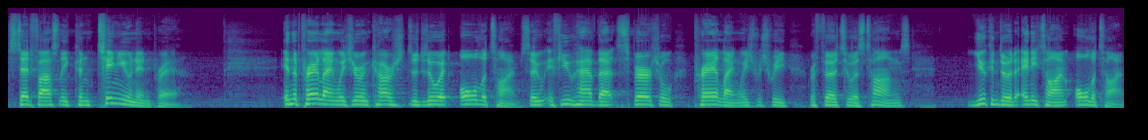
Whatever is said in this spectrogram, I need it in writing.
steadfastly continuing in prayer in the prayer language, you're encouraged to do it all the time. So if you have that spiritual prayer language, which we refer to as tongues, you can do it any time, all the time.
